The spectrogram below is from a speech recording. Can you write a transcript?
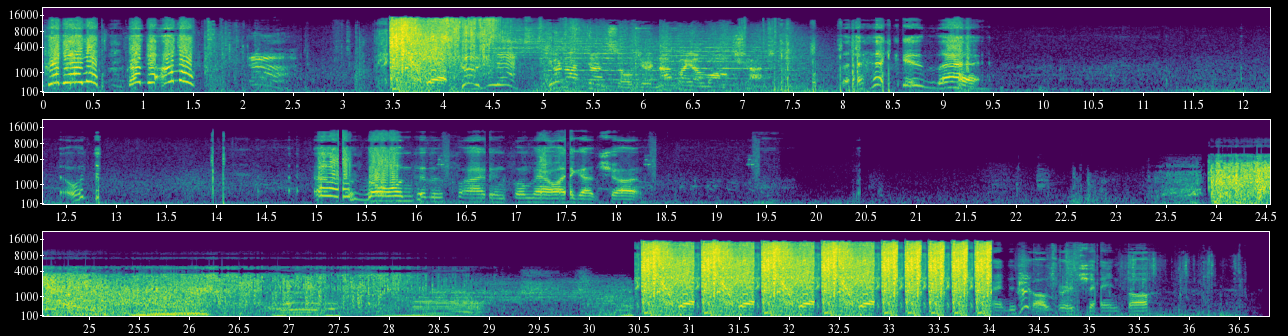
Grab the ammo! Grab the ammo! Who's next? You're not done, soldier. Not by a long shot. The heck is that? What the... I was rolling to the side and somehow I got shot. Alright, this calls for a chainsaw.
